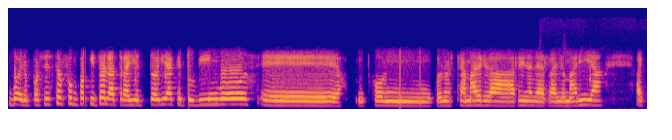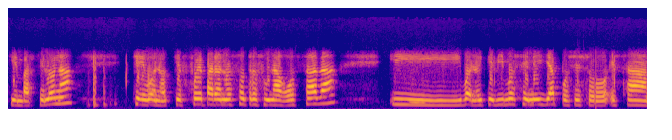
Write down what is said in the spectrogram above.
Bueno, pues esto fue un poquito la trayectoria que tuvimos eh, con, nuestra madre, la reina de Radio María, aquí en Barcelona, que bueno, que fue para nosotros una gozada y bueno, y que vimos en ella, pues eso, esa,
